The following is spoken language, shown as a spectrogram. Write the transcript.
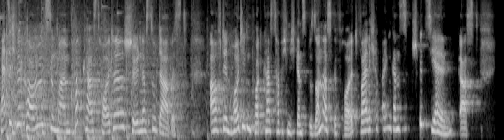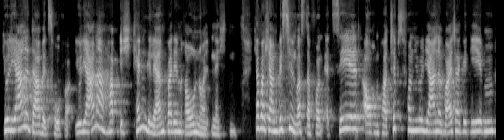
Herzlich willkommen zu meinem Podcast heute. Schön, dass du da bist. Auf den heutigen Podcast habe ich mich ganz besonders gefreut, weil ich habe einen ganz speziellen Gast, Juliane Davidshofer. Juliane habe ich kennengelernt bei den Rauhnächten. Ich habe euch ja ein bisschen was davon erzählt, auch ein paar Tipps von Juliane weitergegeben.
